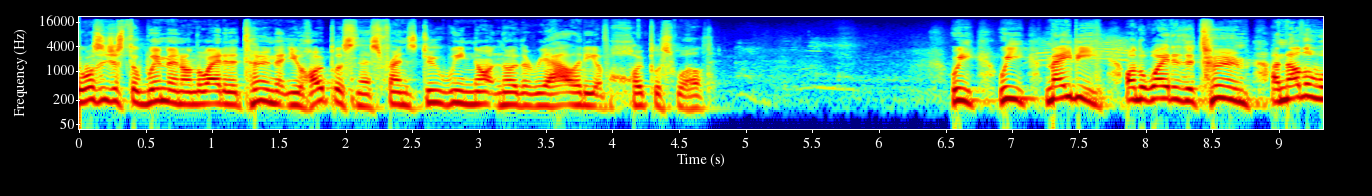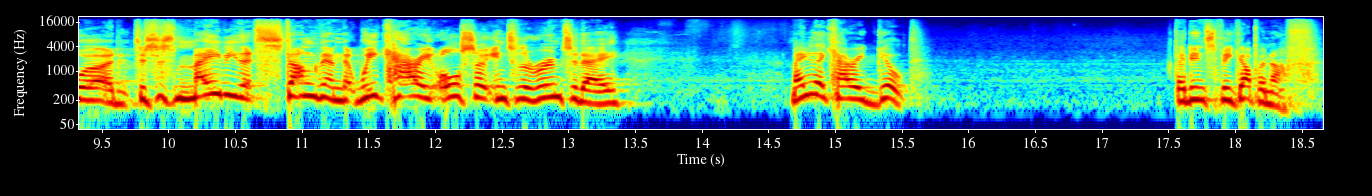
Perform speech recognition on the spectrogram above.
It wasn't just the women on the way to the tomb that knew hopelessness. Friends, do we not know the reality of a hopeless world? We, we maybe on the way to the tomb, another word, just maybe that stung them that we carry also into the room today. Maybe they carried guilt. They didn't speak up enough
